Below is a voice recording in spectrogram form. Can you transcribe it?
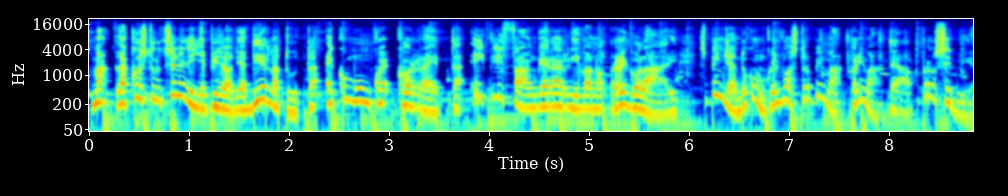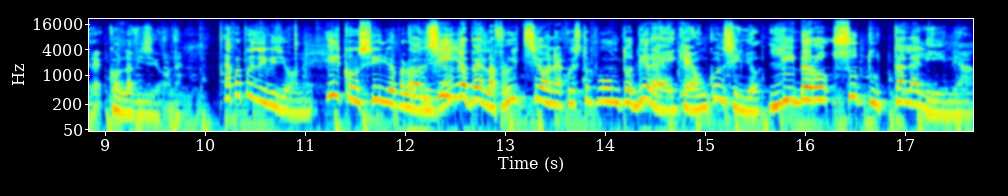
Ma la costruzione degli episodi, a dirla tutta, è comunque corretta e i cliffhanger arrivano regolari, spingendo comunque il vostro prima- primate a proseguire con la visione. A proposito di visione, il consiglio per la Consiglio per la fruizione a questo punto direi che è un consiglio libero su tutta la linea.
